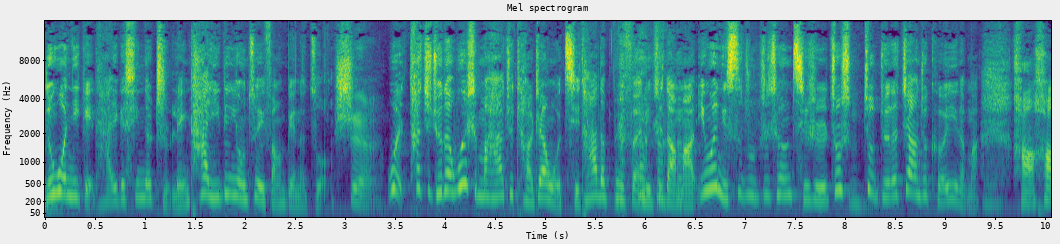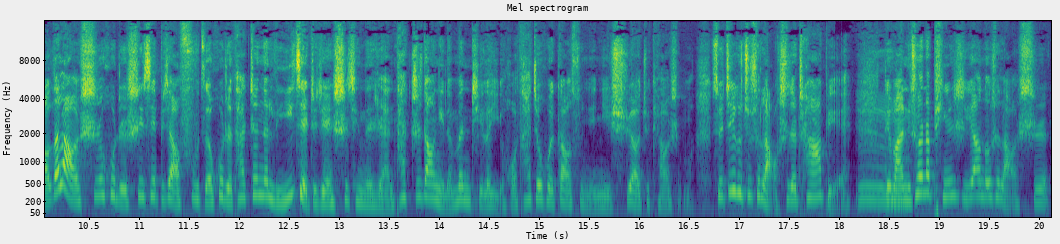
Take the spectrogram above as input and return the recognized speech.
如果你给他一个新的指令，他一定用最方便的做。是，为他就觉得为什么还要去挑战我其他的部分，你知道吗？因为你四柱支撑其实就是就觉得这样就可以了嘛。好好的老师或者。是一些比较负责，或者他真的理解这件事情的人，他知道你的问题了以后，他就会告诉你你需要去调什么。所以这个就是老师的差别，对吧？你说那平时一样都是老师，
